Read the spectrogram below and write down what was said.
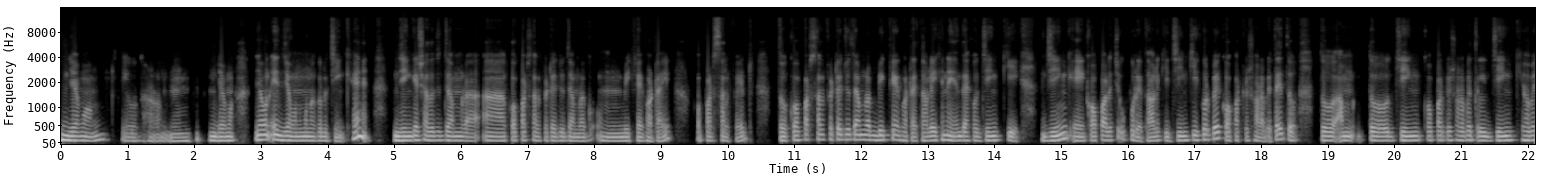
যেমন কি উদাহরণ, যেমন যেমন এই যেমন মনে করো জিঙ্ক হ্যাঁ? জিঙ্কের সাথে যদি আমরা কপার সালফেটে যদি আমরা বিক্রিয়া ঘটাই কপার সালফেট তো কপার সালফেটে যদি আমরা বিক্রিয়া ঘটাই, তাহলে এখানে দেখো জিঙ্ক কি? জিঙ্ক এই কপার যে উপরে, তাহলে কি জিঙ্ক কি করবে? কপারকে সরাবে, তাই তো? তো আম, তো জিঙ্ক কপারকে সরাবে, তাহলে জিঙ্ক কি হবে?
